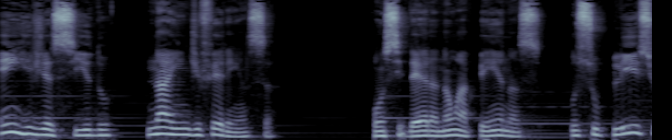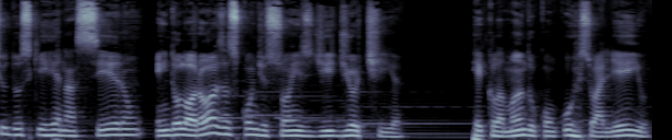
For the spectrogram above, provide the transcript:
enrijecido na indiferença. Considera não apenas o suplício dos que renasceram em dolorosas condições de idiotia, reclamando o concurso alheio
